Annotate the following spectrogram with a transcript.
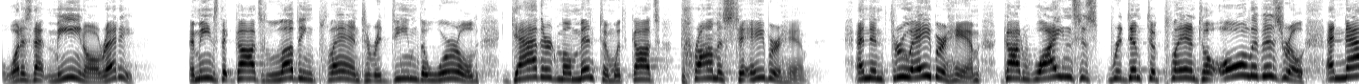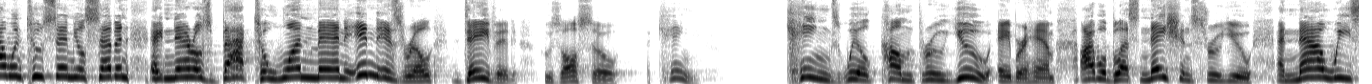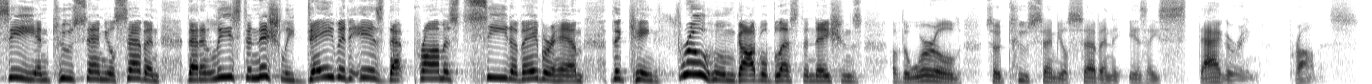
What does that mean already? It means that God's loving plan to redeem the world gathered momentum with God's promise to Abraham. And then through Abraham, God widens his redemptive plan to all of Israel. And now in 2 Samuel 7, it narrows back to one man in Israel, David, who's also a king. Kings will come through you, Abraham. I will bless nations through you. And now we see in 2 Samuel 7 that at least initially, David is that promised seed of Abraham, the king through whom God will bless the nations of the world. So 2 Samuel 7 is a staggering promise.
